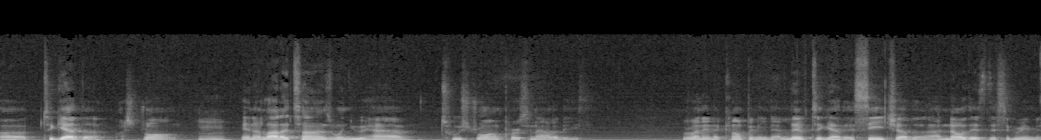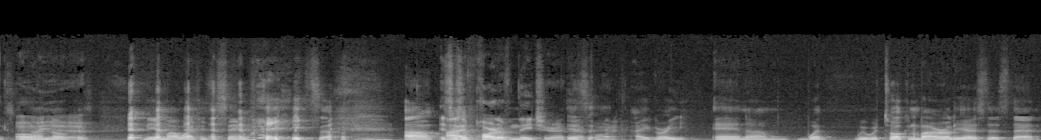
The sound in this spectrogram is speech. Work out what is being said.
uh, together are strong, Mm. and a lot of times when you have two strong personalities running a company that live together, see each other, I know there's disagreements. Oh, I know yeah. because me and my wife is the same way. So um, It's just a part of nature at that point. I agree. And um, what we were talking about earlier is this that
